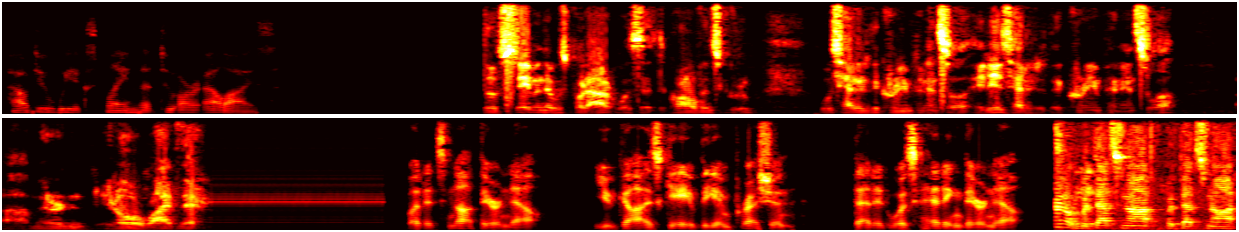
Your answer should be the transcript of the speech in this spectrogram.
how do we explain that to our allies? The statement that was put out was that the Carl Vinson Group was headed to the Korean Peninsula. It is headed to the Korean Peninsula. Um, it'll arrive there. But it's not there now. You guys gave the impression that it was heading there now. No, but that's not. But that's not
